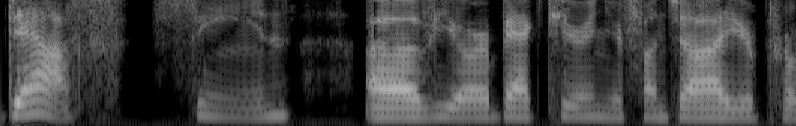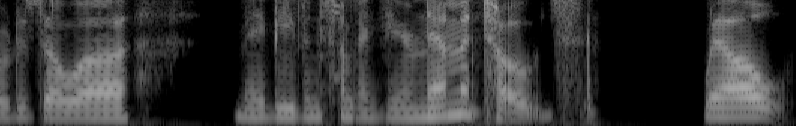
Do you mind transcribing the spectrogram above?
death scene of your bacteria and your fungi, your protozoa, maybe even some of your nematodes. Well,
